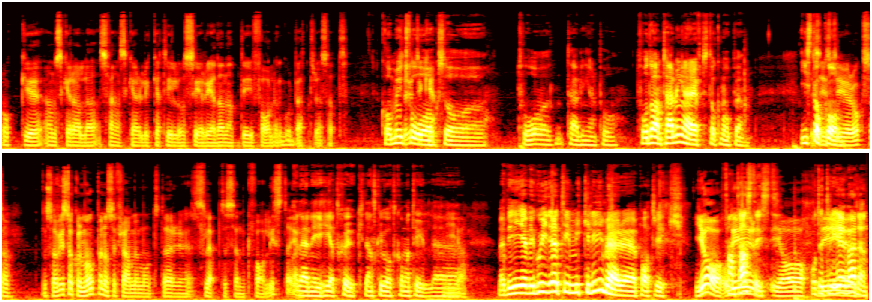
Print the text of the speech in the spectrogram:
Och eh, önskar alla svenskar lycka till och ser redan att det i Falun går bättre så att... Kommer ju två också. Två tävlingar på... Två damtävlingar här efter Stockholm Open. I Stockholm. Precis, det gör också. Så har vi Stockholm Open att se fram emot. Där släpptes en kvallista Ja, den är helt sjuk. Den ska vi återkomma till. Eh, Ja. Men vi, vi går vidare till Micke Limer, eh, Patrik. Ja, och Fantastiskt. Det är, ja, 83 det är, i världen.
